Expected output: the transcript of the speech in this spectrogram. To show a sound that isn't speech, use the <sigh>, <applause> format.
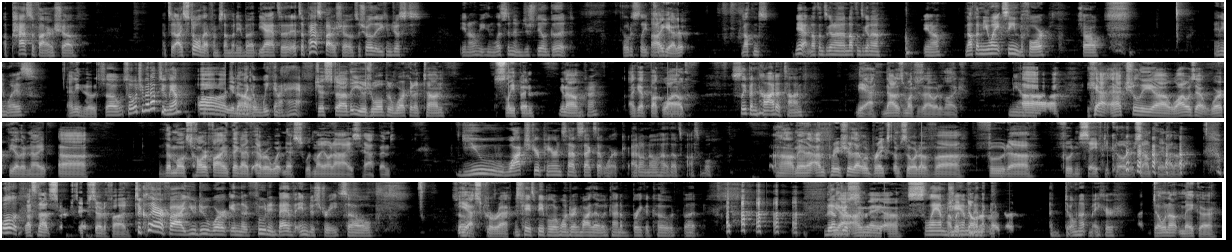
a pacifier show. That's a, I stole that from somebody, but yeah, it's a it's a pacifier show. It's a show that you can just you know you can listen and just feel good. Go to sleep. I get it. nothing's yeah nothing's gonna nothing's gonna you know nothing you ain't seen before. So, anyways, Anywho, so so what you been up to, man? oh, you Been know, like a week and a half. just uh, the usual. Been working a ton, sleeping. You know, Okay. I get buck wild. Sleeping not a ton. Yeah, not as much as I would like. Yeah. Uh, yeah, actually, uh, while I was at work the other night, uh, the most horrifying thing I've ever witnessed with my own eyes happened. you watched your parents have sex at work. I don't know how that's possible. Oh man, I'm pretty sure that would break some sort of uh, food uh, food and safety code or something. I don't. <laughs> Well, That's not safe certified. to clarify, you do work in the food and bev industry, so, so yes, correct. in case people are wondering why that would kind of break a code, but <laughs> them yeah, just I'm a uh, slam I'm a donut the, maker. a donut maker. Donut maker.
